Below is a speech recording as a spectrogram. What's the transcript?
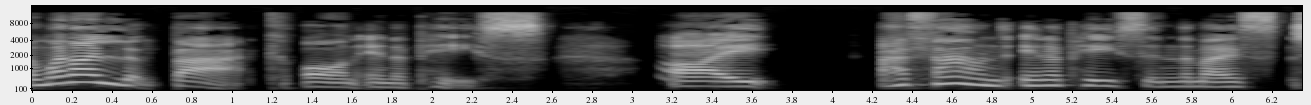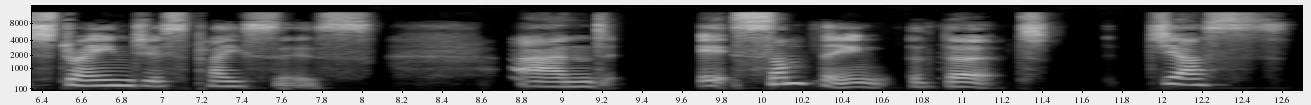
And when I look back on inner peace, I have found inner peace in the most strangest places. And it's something that just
